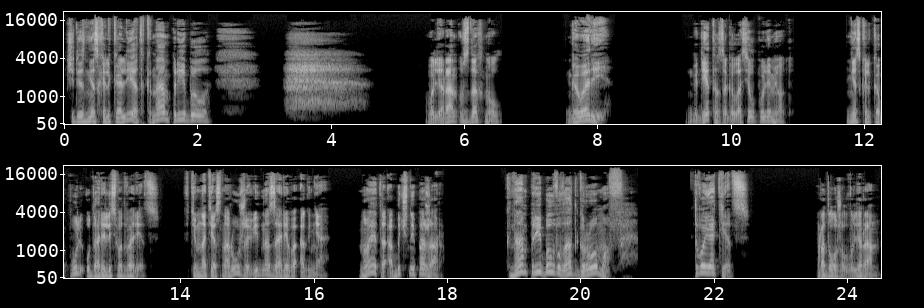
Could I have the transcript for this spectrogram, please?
через несколько лет, к нам прибыл... Валеран вздохнул. Говори. Где-то заголосил пулемет. Несколько пуль ударились во дворец. В темноте снаружи видно зарево огня. Но это обычный пожар. К нам прибыл Влад Громов. Твой отец. Продолжил Валеран.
